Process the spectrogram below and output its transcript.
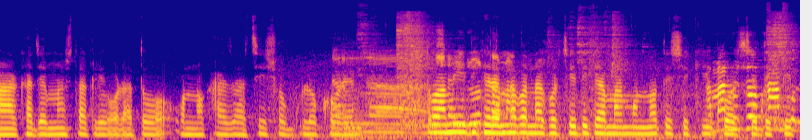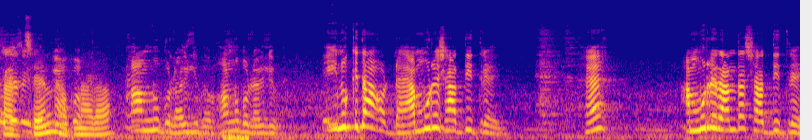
আর কাজের মানুষ থাকলে ওরা তো অন্য কাজ আছে সবগুলো করেন তো আমি এদিকে রান্না বান্না করছি এদিকে আমার মন্নত এসে কি করছে দেখতে পাচ্ছেন আপনারা? আমনু বলাইলি আমনু বলাইলি এইনু কিতা হড্ডা আমুরে সাত দিত রে। হ্যাঁ? আমুরে রান্দা সাত দিত রে।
